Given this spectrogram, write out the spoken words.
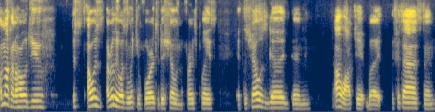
I'm not gonna hold you. This I was I really wasn't looking forward to this show in the first place. If the show is good, then I'll watch it. But if it's ass, then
